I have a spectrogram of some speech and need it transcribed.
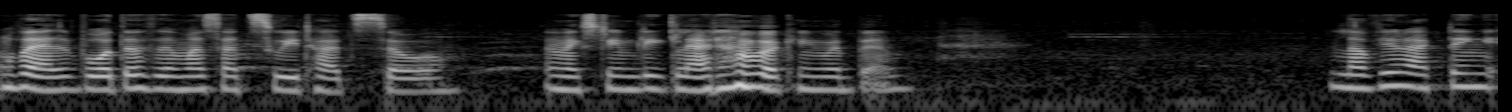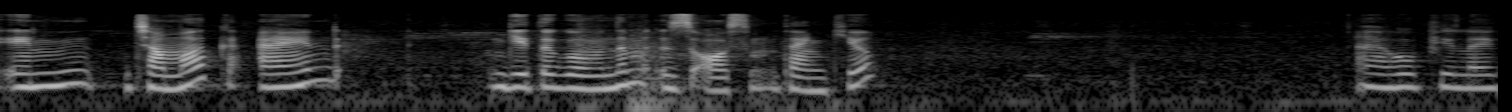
Well, both of them are such sweethearts, so I'm extremely glad I'm working with them. Love your acting in Chamak and Geeta Govindam is awesome. Thank you. I hope you like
